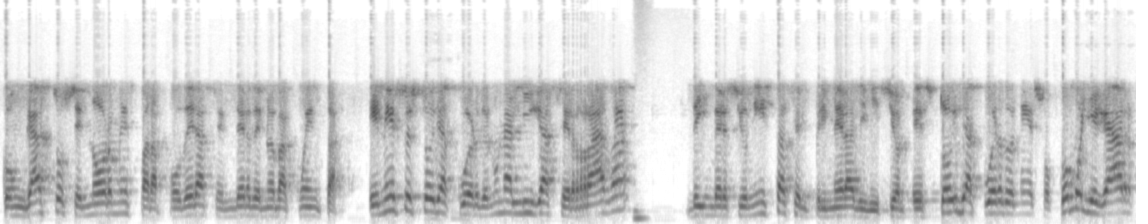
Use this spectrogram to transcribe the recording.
con gastos enormes para poder ascender de nueva cuenta. En eso estoy de acuerdo, en una liga cerrada de inversionistas en primera división. Estoy de acuerdo en eso. ¿Cómo llegar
